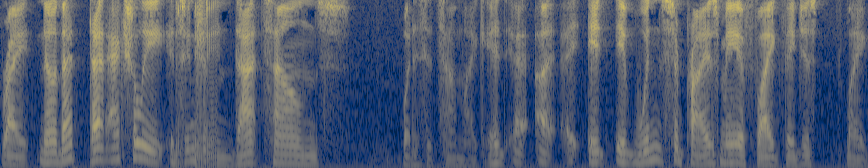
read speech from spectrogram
Right. No, that that actually it's interesting. That sounds. What does it sound like? It uh, it it wouldn't surprise me if like they just like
